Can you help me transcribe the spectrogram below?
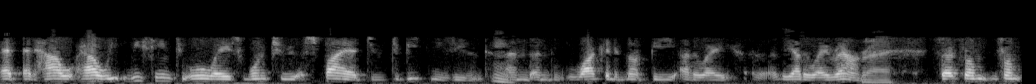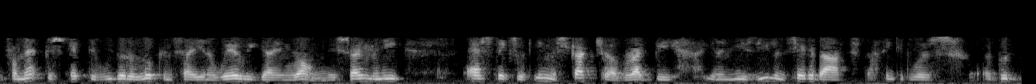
at, at how how we, we seem to always want to aspire to, to beat New Zealand, mm. and and why can it not be other way uh, the other way around? Right. So from, from, from that perspective, we've got to look and say, you know, where are we going wrong? There's so many aspects within the structure of rugby. You know, New Zealand set about, I think it was a good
